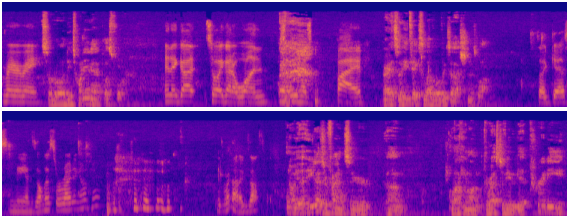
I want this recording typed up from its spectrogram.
Right, right, right. So roll a d20 and add plus four. And I got, so I got a one. So he has five. All right, so he takes a level of exhaustion as well. So I guess me and Xilmys are riding on him? Because we're not exhausted. No, yeah, you guys are fine. So you're um, walking along, but the rest of you get pretty,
